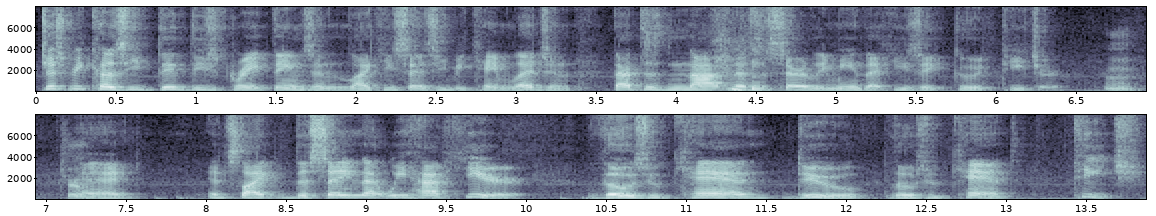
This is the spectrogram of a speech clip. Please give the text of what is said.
just because he did these great things and like he says he became legend, that does not necessarily mean that he's a good teacher. Mm, true. And it's like the saying that we have here those who can do, those who can't teach.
